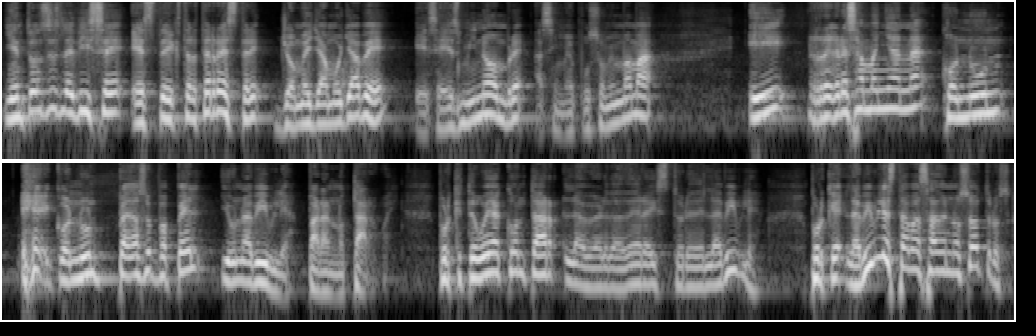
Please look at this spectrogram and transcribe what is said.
Y entonces le dice este extraterrestre, yo me llamo Yahvé, ese es mi nombre, así me puso mi mamá. Y regresa mañana con un, con un pedazo de papel y una Biblia para anotar, güey. Porque te voy a contar la verdadera historia de la Biblia. Porque la Biblia está basada en nosotros.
